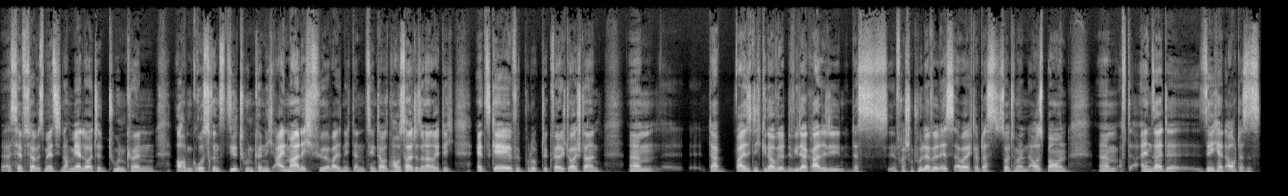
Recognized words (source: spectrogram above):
äh, Self-Service-mäßig noch mehr Leute tun können, auch im größeren Stil tun können, nicht einmalig für, weiß ich nicht, dann 10.000 Haushalte, sondern richtig at scale für Produkte quer durch Deutschland. Ähm, da weiß ich nicht genau, wie, wie da gerade die, das Infrastrukturlevel ist, aber ich glaube, das sollte man ausbauen. Ähm, auf der einen Seite sehe ich halt auch, dass es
